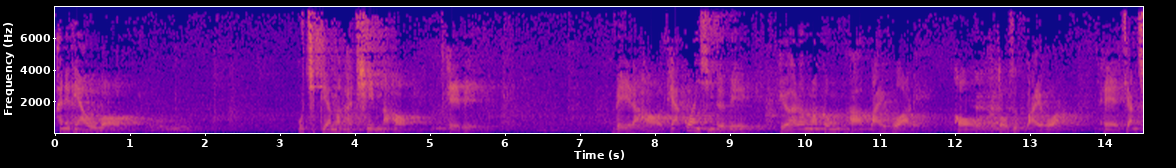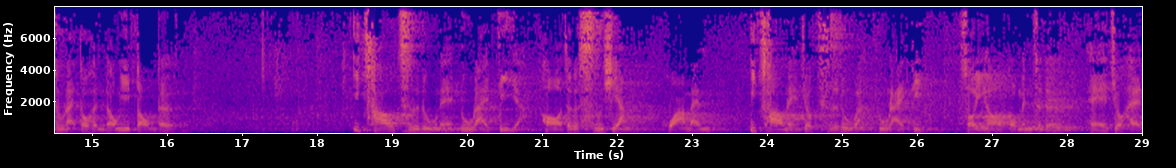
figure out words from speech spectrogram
看你听有无？有一点啊较深啦吼，会未？未啦吼，听惯习的未？有哈人嘛讲啊，白话嘞，哦，都是白话，哎，讲出来都很容易懂的。一抄之路呢，如来地呀，哦，这个实相法门一抄呢，就直入啊如来地，所以哦，我们这个诶就很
